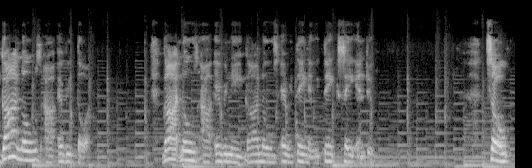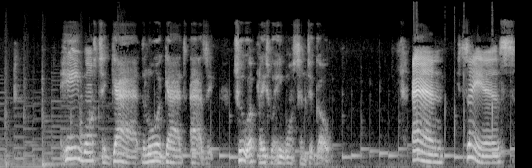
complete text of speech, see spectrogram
God knows our every thought. God knows our every need. God knows everything that we think, say, and do. So he wants to guide, the Lord guides Isaac to a place where he wants him to go. And says,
